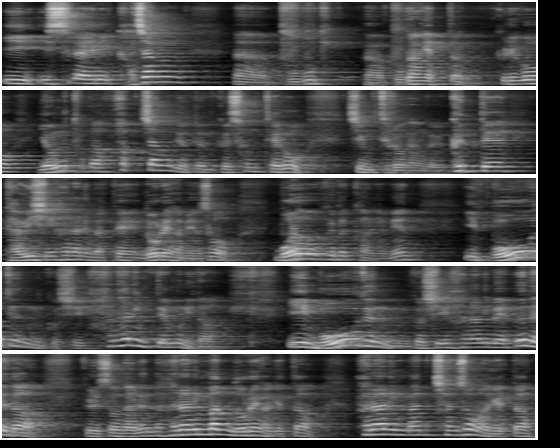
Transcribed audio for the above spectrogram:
이 이스라엘이 가장 어, 부국 어, 부강했던 그리고 영토가 확장되었던 그 상태로 지금 들어간 거예요. 그때 다윗이 하나님 앞에 노래하면서 뭐라고 고백하냐면 이 모든 것이 하나님 때문이다. 이 모든 것이 하나님의 은혜다. 그래서 나는 하나님만 노래하겠다. 하나님만 찬송하겠다.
